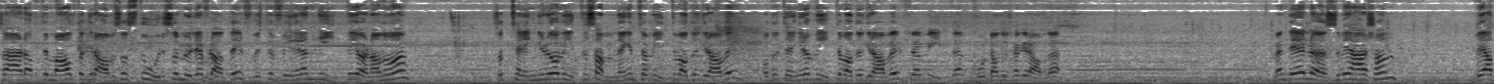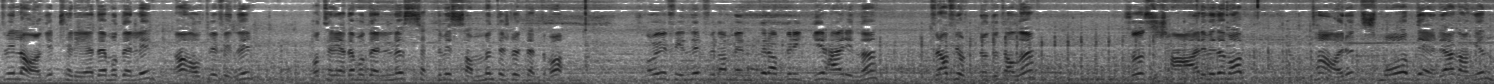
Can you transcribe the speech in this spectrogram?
så er det optimalt å grave så store som mulig flater. For hvis du finner en lite hjørne av noe, så trenger du å vite sammenhengen til å vite hva du graver, og du trenger å vite hva du graver til å vite hvordan du skal grave det. Men det løser vi her sånn, ved at vi lager 3D-modeller av alt vi finner, og 3D-modellene setter vi sammen til slutt etterpå. Så når vi finner fundamenter av brygger her inne fra 1400-tallet, så skjærer vi dem opp, tar ut små deler av gangen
